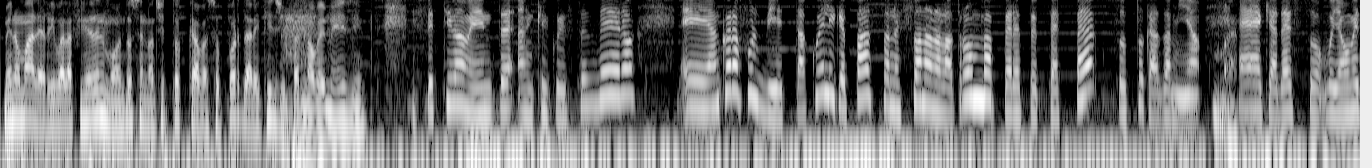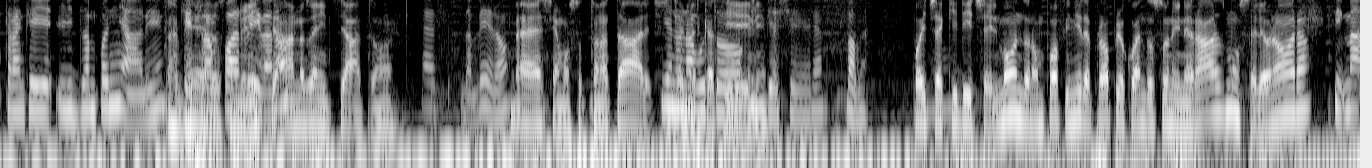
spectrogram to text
meno male arriva la fine del mondo se no ci toccava sopportare i TG per nove mesi. Effettivamente, anche questo è vero. E ancora Fulvietta, quelli che passano e suonano la tromba per pepepe sotto casa mia. Beh. Eh, che adesso vogliamo mettere anche gli zampognari? È che vero, tra un po' stanno inizia- arrivano. hanno già iniziato. Eh, sì, davvero? Eh. Eh, siamo sotto Natale, ci Io sono già i avuto mercatini. il piacere. Vabbè. Poi c'è chi dice il mondo non può finire proprio quando sono in Erasmus, Eleonora. Sì, ma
